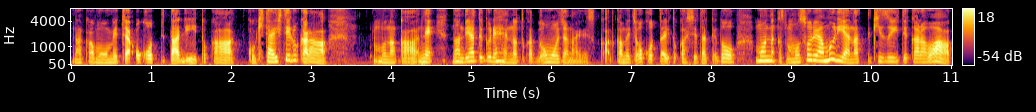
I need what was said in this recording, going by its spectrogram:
なんかもうめっちゃ怒ってたりとか、こう期待してるから、もうなんかね、なんでやってくれへんのとかって思うじゃないですか。とかめっちゃ怒ったりとかしてたけど、もうなんかもうそれは無理やなって気づいてからは、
